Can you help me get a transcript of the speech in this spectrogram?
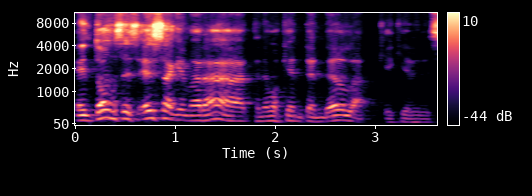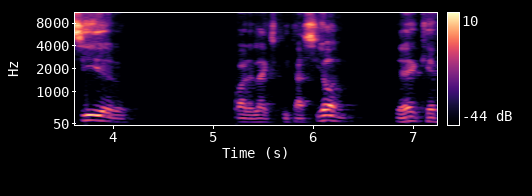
Entonces, esa Gemara tenemos que entenderla, qué quiere decir, cuál es la explicación, ¿eh? ¿Qué,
